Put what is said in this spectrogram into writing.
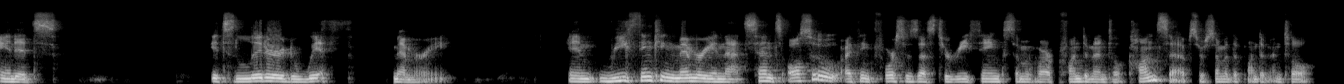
and it's it's littered with memory and rethinking memory in that sense also i think forces us to rethink some of our fundamental concepts or some of the fundamental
